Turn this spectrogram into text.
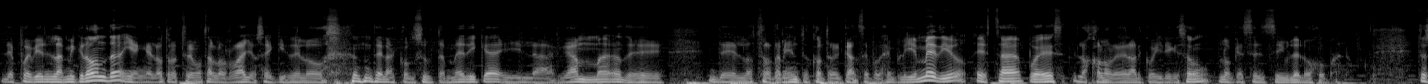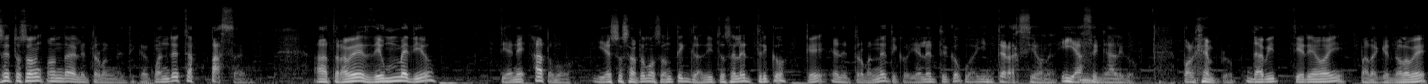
Después vienen las microondas y en el otro extremo están los rayos X de, los, de las consultas médicas y las gammas de, los tratamientos contra el cáncer, por ejemplo. Y en medio está pues los colores del arco iris, que son lo que es sensible el ojo humano. Entonces, estos son ondas electromagnéticas. Cuando estas pasan a través de un medio, tiene átomos. Y esos átomos son tingladitos eléctricos que electromagnéticos y eléctricos pues interaccionan y hacen algo. Por ejemplo, David tiene hoy, para que no lo ve,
